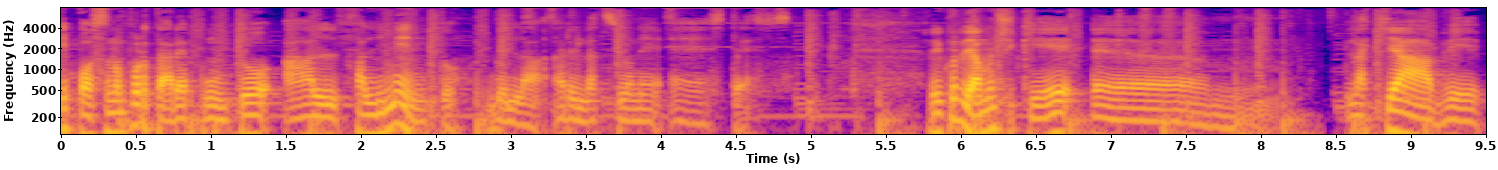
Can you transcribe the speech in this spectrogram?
e possano portare appunto al fallimento della relazione eh, stessa. Ricordiamoci che eh, la chiave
